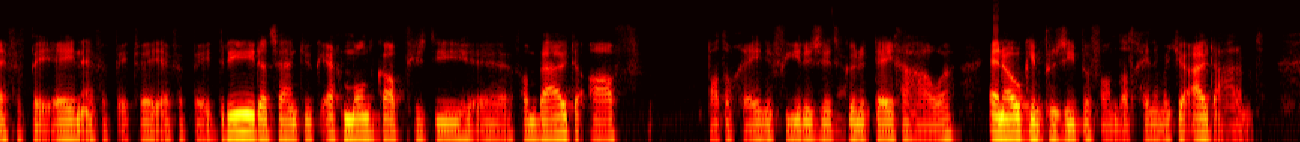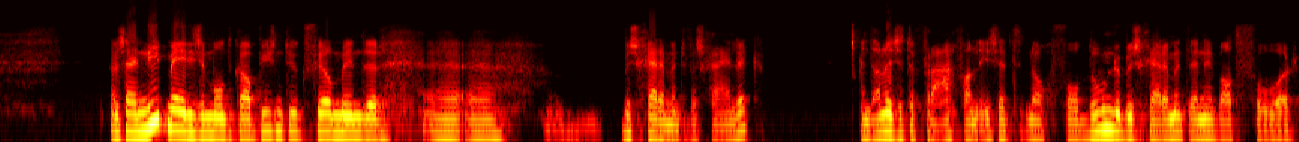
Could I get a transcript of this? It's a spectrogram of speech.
FFP1, FFP2, FFP3, dat zijn natuurlijk echt mondkapjes die uh, van buitenaf pathogene virussen ja. kunnen tegenhouden. En ook in principe van datgene wat je uitademt. Nou zijn niet-medische mondkapjes natuurlijk veel minder uh, uh, beschermend waarschijnlijk. En dan is het de vraag van, is het nog voldoende beschermend en in wat voor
